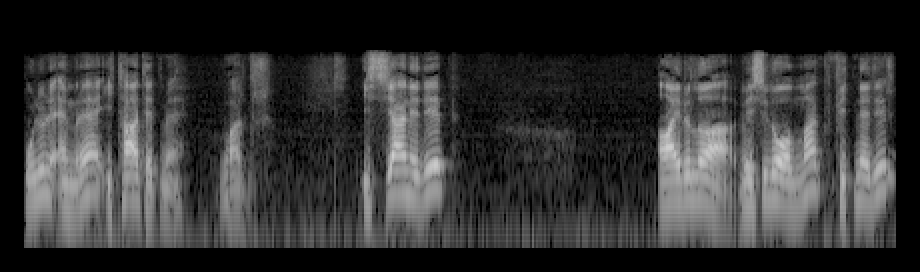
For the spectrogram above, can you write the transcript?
ulul emre itaat etme vardır. İsyan edip ayrılığa vesile olmak fitnedir.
